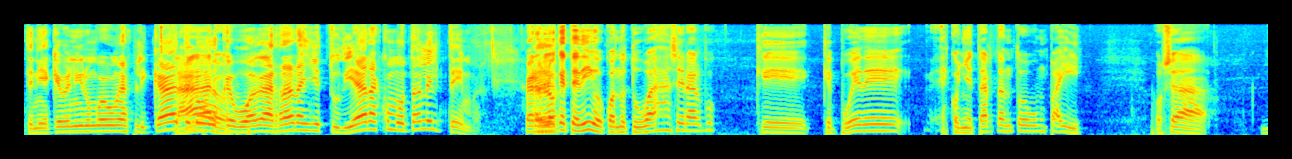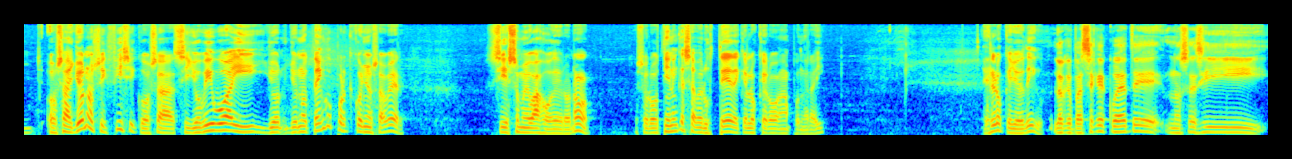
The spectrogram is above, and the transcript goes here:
tenía que venir un huevón a explicártelo Claro. o que vos agarraras y estudiaras como tal el tema. Pero es lo que te digo, cuando tú vas a hacer algo que, que puede escoñetar tanto un país, o sea, o sea, yo no soy físico, o sea, si yo vivo ahí, yo, yo no tengo por qué coño saber si eso me va a joder o no. Eso lo tienen que saber ustedes, que es lo que lo van a poner ahí. Es lo que yo digo. Lo que pasa es que acuérdate, no sé si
